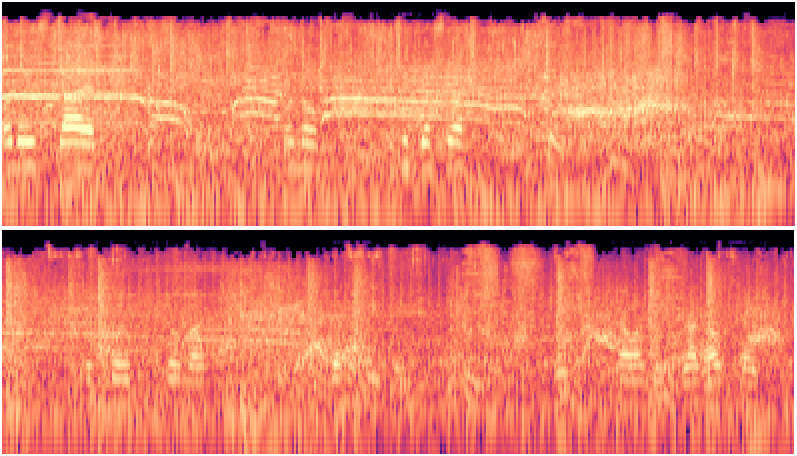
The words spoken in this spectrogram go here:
Oh no, he's dead! Oh no! This is just him! Oh poor, poor man. Demonstrating. Now I'm being dragged outside.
